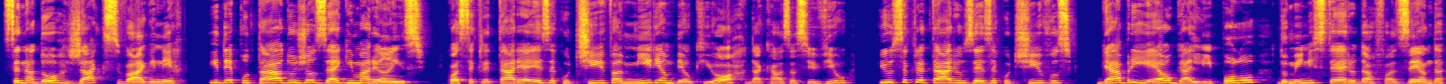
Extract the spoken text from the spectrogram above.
senador Jacques Wagner e deputado José Guimarães, com a secretária executiva Miriam Belchior, da Casa Civil, e os secretários executivos Gabriel Galípolo, do Ministério da Fazenda,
